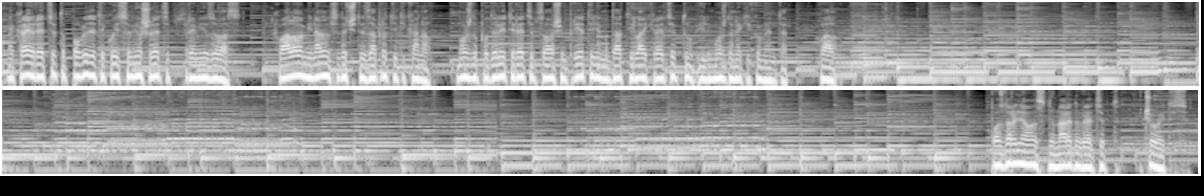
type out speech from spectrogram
Na kraju recepta pogledajte koji sam još recept spremio za vas. Hvala vam i nadam se da ćete zapratiti kanal. Možda podeliti recept sa vašim prijateljima, dati like receptu ili možda neki komentar. Hvala. Pozdravljam vas do narednog recepta. Čuvajte se.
